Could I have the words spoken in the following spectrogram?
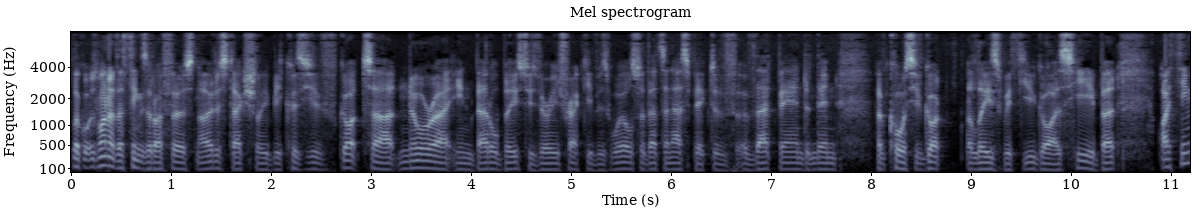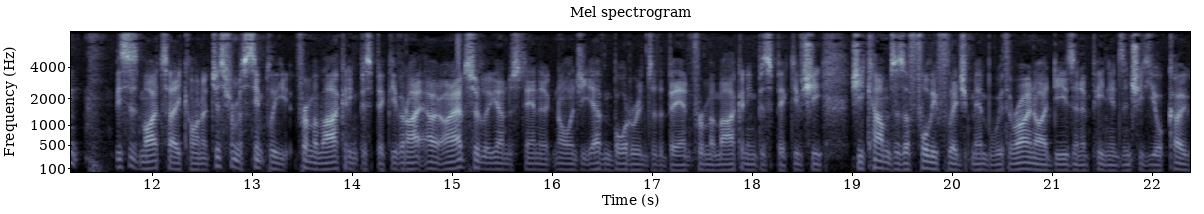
look it was one of the things that i first noticed actually because you've got uh, Noora in battle beast who's very attractive as well so that's an aspect of, of that band. And then of course you've got Elize with you guys here, but I think this is my take on it, just from a simply from a marketing perspective. And I, I absolutely understand and acknowledge you haven't brought her into the band from a marketing perspective. She she comes as a fully fledged member with her own ideas and opinions, and she's your co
